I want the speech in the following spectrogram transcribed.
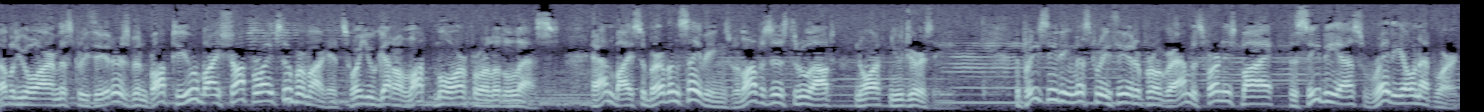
WR Mystery Theater has been brought to you by ShopRite Supermarkets, where you get a lot more for a little less, and by Suburban Savings, with offices throughout North New Jersey. The preceding Mystery Theater program is furnished by the CBS Radio Network.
